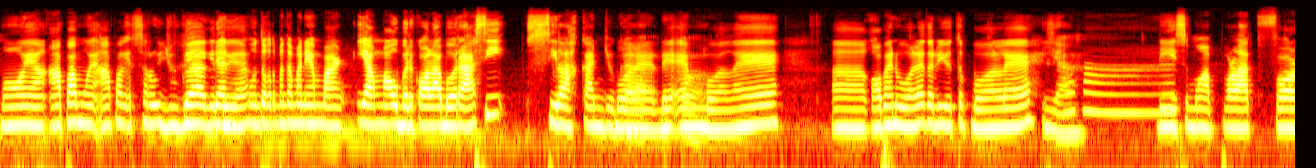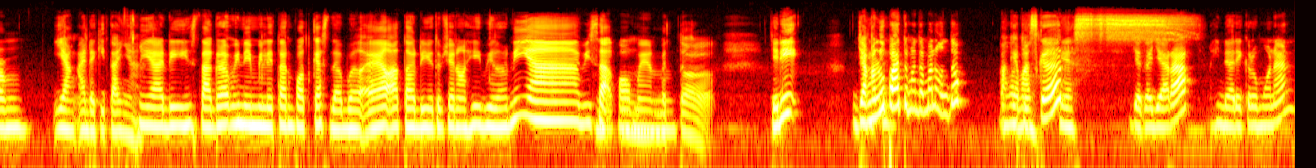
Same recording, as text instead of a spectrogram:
mau yang apa mau yang apa seru juga gitu Dan ya. untuk teman-teman yang ma- yang mau berkolaborasi silahkan juga. boleh DM gitu. boleh eh, komen boleh atau di YouTube boleh. Iya. Di semua platform yang ada kitanya. Iya di Instagram ini Militan Podcast Double L atau di YouTube channel Hibilonia bisa komen. betul. Jadi jangan Gitu. lupa teman-teman untuk pakai masker, Yes. jaga jarak, hindari kerumunan,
